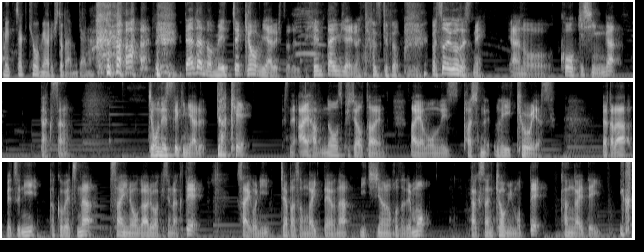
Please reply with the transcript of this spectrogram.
めっちゃ興味ある人だみたいな。ただのめっちゃ興味ある人です。変態みたいになってますけど、まあ、そういうことですね。あの、好奇心がたくさん、情熱的にあるだけですね。I have no special talent. I am only passionately curious. だから別に特別な才能があるわけじゃなくて、最後にジャパソンが言ったような日常のことでもたくさん興味持って考えていく。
